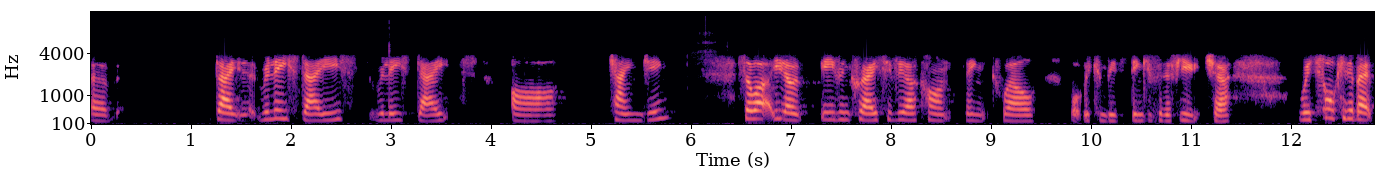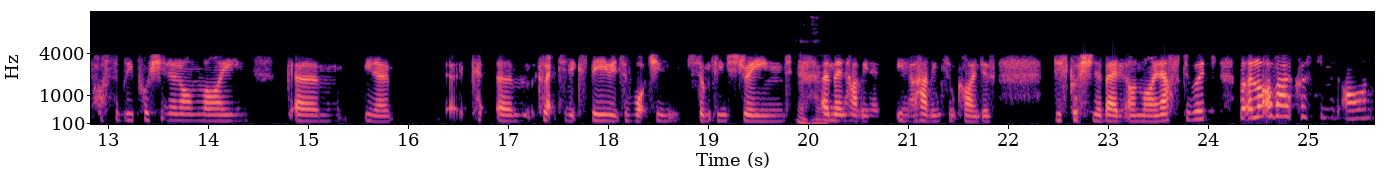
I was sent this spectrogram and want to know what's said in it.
uh, release days release dates are changing. So, uh, you know, even creatively, I can't think, well, what we can be thinking for the future. We're talking about possibly pushing an online, um, you know, um, collective experience of watching something streamed mm-hmm. and then having a, you know, having some kind of discussion about it online afterwards. But a lot of our customers aren't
